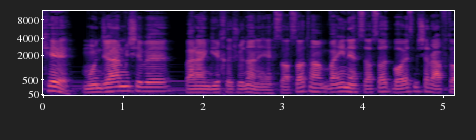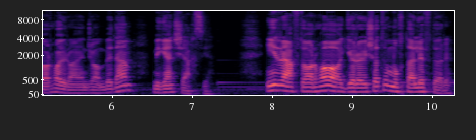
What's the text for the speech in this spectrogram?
که منجر میشه به برانگیخته شدن احساساتم و این احساسات باعث میشه رفتارهایی رو انجام بدم میگن شخصیت. این رفتارها گرایشات مختلف داره.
